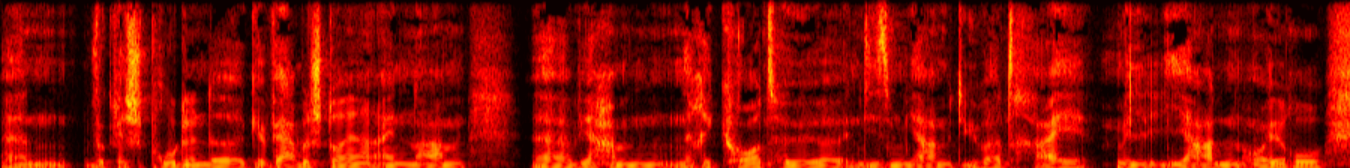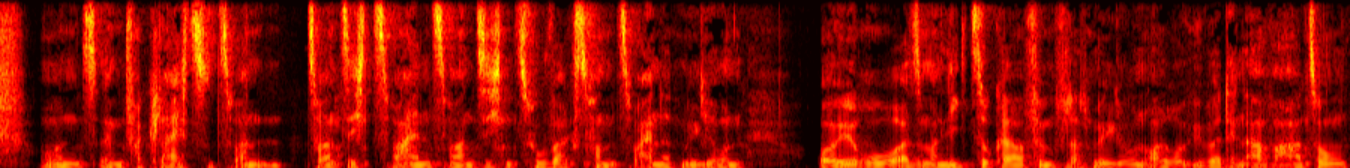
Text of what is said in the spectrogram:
ähm, wirklich sprudelnde Gewerbesteuereinnahmen. Äh, wir haben eine Rekordhöhe in diesem Jahr mit über drei Milliarden Euro und im Vergleich zu 2022 ein Zuwachs von 200 Millionen Euro. Also man liegt sogar 500 Millionen Euro über den Erwartungen.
